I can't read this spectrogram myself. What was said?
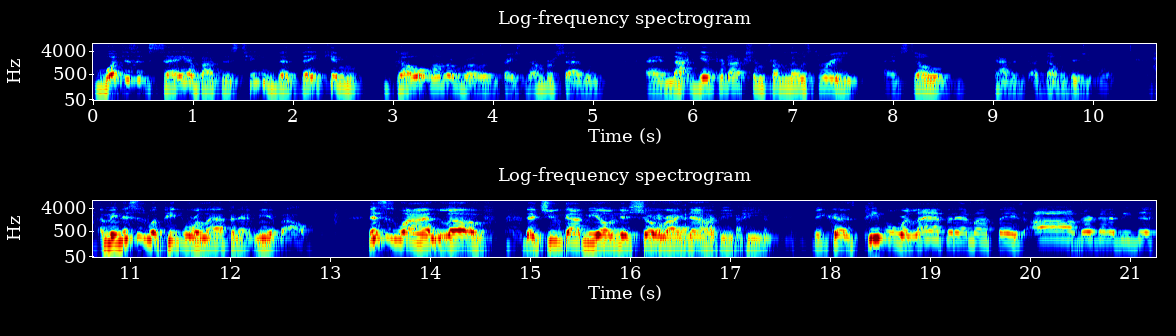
What does it say about this team that they can go on the road and face number seven and not get production from those three and still have a, a double digit win? I mean, this is what people were laughing at me about. This is why I love that you got me on this show right now, DP, because people were laughing at my face. Oh, they're going to be this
